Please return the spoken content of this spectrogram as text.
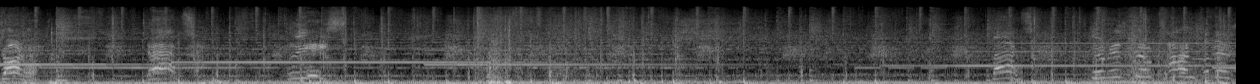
Daughter! Dance! Please! Vance! There is no time for this!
